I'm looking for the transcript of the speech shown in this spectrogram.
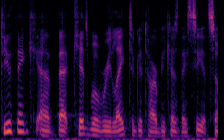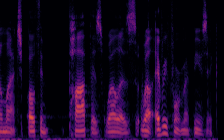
Do you think uh, that kids will relate to guitar because they see it so much, both in pop as well as well every form of music?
